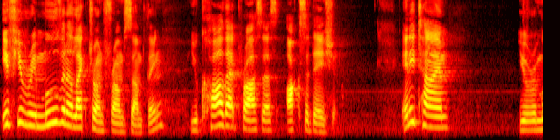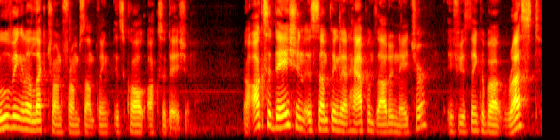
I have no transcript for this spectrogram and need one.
If you remove an electron from something, you call that process oxidation. Anytime you're removing an electron from something, it's called oxidation. Now, oxidation is something that happens out in nature. If you think about rust,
